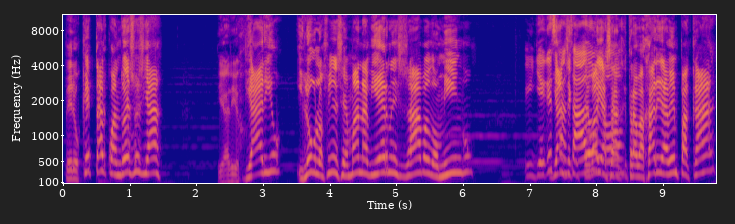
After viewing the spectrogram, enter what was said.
Pero ¿qué tal cuando eso es ya Diario. diario? Y luego los fines de semana, viernes, sábado, domingo. Y llegues Ya antes de que te cansado, vayas ¿no? a trabajar y la ven para acá,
